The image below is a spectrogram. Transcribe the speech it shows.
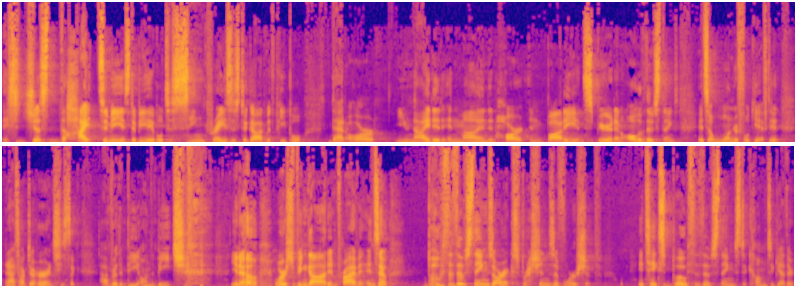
it's just the height to me is to be able to sing praises to God with people that are united in mind and heart and body and spirit and all of those things. It's a wonderful gift. And, and I talked to her, and she's like, I'd rather be on the beach, you know, worshiping God in private. And so both of those things are expressions of worship. It takes both of those things to come together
